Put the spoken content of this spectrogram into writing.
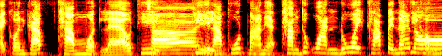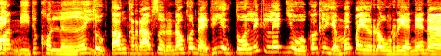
ลาย ๆ คนครับทำหมดแล้วที่ใช่พี่ยีราฟพูดมาเนี่ยทำทุกวันด้วยครับเป็นหน้าที่แน่นอนของเด็กดีทุกคนเลย ถูกต้องครับส่วนน้องๆคนไหนที่ยังตัวเล็ก ๆ อยู่ก็คือยังไม่ไปโรงเรียนเนี่ยนะ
